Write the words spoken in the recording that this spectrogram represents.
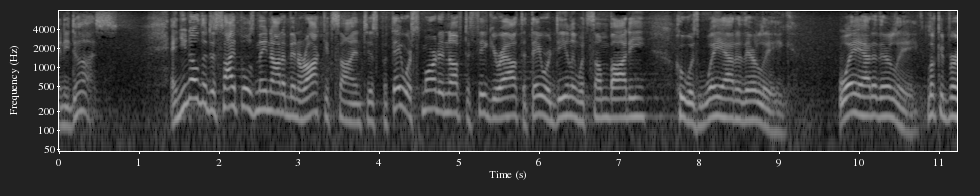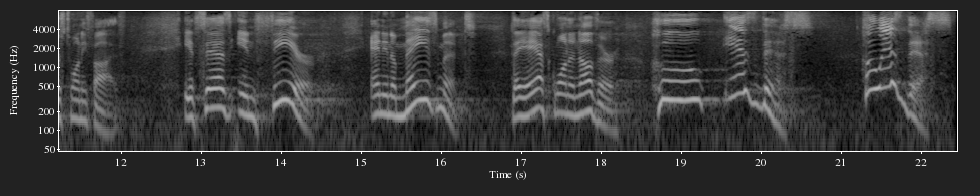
And He does. And you know, the disciples may not have been rocket scientists, but they were smart enough to figure out that they were dealing with somebody who was way out of their league. Way out of their league. Look at verse 25. It says, In fear and in amazement, they ask one another, Who is this? Who is this?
